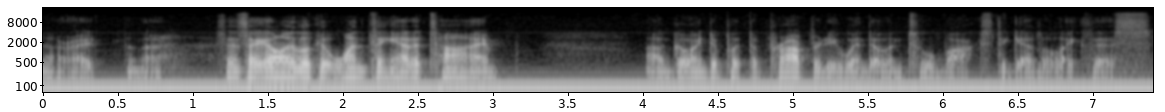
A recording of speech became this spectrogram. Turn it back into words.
All right. Since I only look at one thing at a time, I'm going to put the property window and toolbox together like this.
